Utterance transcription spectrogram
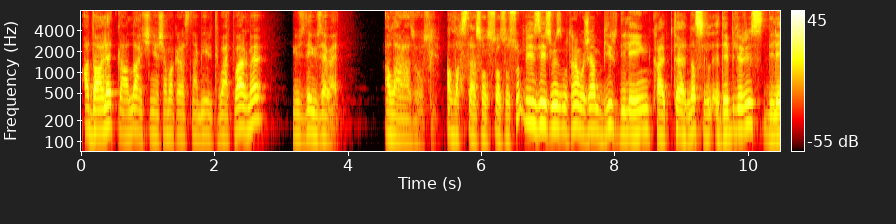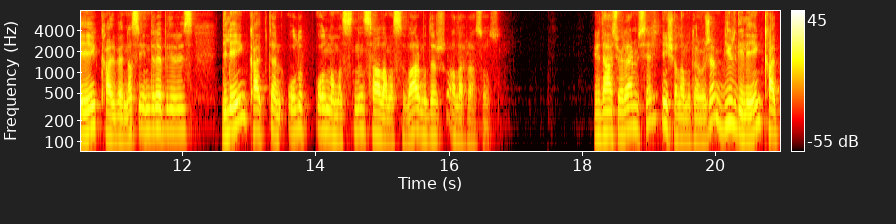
adaletle Allah için yaşamak arasında bir irtibat var mı? Yüzde yüz evet. Allah razı olsun. Allah sizden sonsuz razı olsun. Bir izleyicimiz muhterem hocam bir dileğin kalpte nasıl edebiliriz? Dileği kalbe nasıl indirebiliriz? Dileğin kalpten olup olmamasının sağlaması var mıdır? Allah razı olsun. Bir daha söyler misin? İnşallah muhterem hocam. Bir dileğin kalp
